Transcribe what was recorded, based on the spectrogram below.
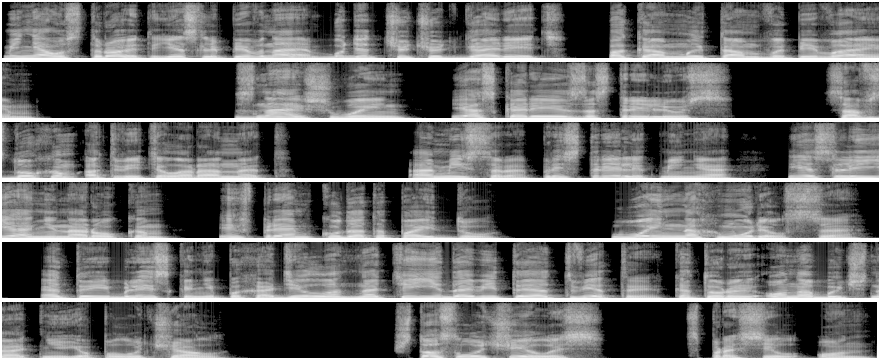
Меня устроит, если пивная будет чуть-чуть гореть, пока мы там выпиваем». «Знаешь, Уэйн, я скорее застрелюсь», — со вздохом ответила Ранет. «А Миссера пристрелит меня, если я ненароком и впрямь куда-то пойду». Уэйн нахмурился. Это и близко не походило на те ядовитые ответы, которые он обычно от нее получал. «Что случилось?» – спросил он.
